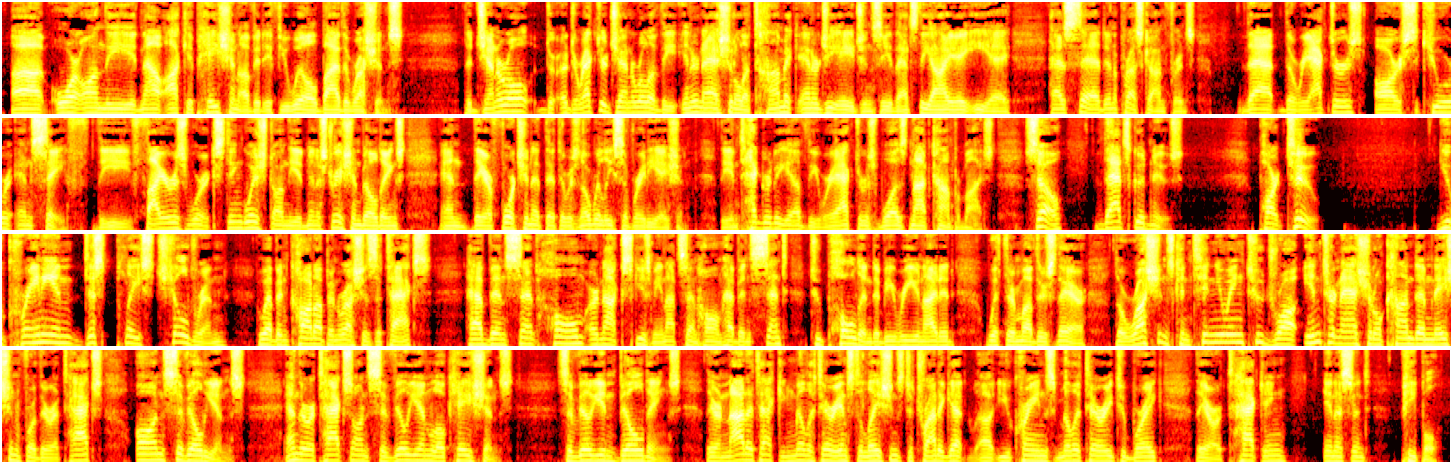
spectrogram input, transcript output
uh, or on the now occupation of it, if you will, by the Russians. The general uh, director general of the International Atomic Energy Agency, that's the IAEA, has said in a press conference that the reactors are secure and safe. The fires were extinguished on the administration buildings, and they are fortunate that there was no release of radiation. The integrity of the reactors was not compromised. So, that's good news. Part two Ukrainian displaced children who have been caught up in Russia's attacks have been sent home, or not, excuse me, not sent home, have been sent to Poland to be reunited with their mothers there. The Russians continuing to draw international condemnation for their attacks on civilians and their attacks on civilian locations. Civilian buildings. They are not attacking military installations to try to get uh, Ukraine's military to break. They are attacking innocent people.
